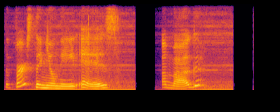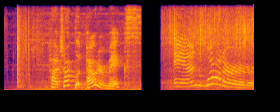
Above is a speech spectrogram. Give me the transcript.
The first thing you'll need is a mug, hot chocolate powder mix, and water!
